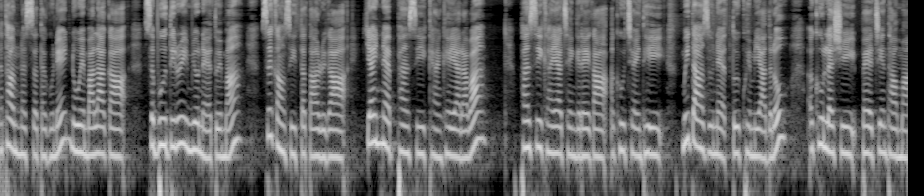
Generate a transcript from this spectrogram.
2023ခုနှစ်နိုဝင်ဘာလကစပူတီရီမြို့နယ်အတွင်းမှာစစ်ကောင်စီတပ်သားတွေကရိုက်နှက်ဖမ်းဆီးခံခဲ့ရတာပါဖမ်းဆီးခံရချိန်ကလေးကအခုချိန်ထိမိသားစုနဲ့တွေ့ခွင့်မရသလိုအခုလက်ရှိဘယ်ကျင်းထောင်မှာ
